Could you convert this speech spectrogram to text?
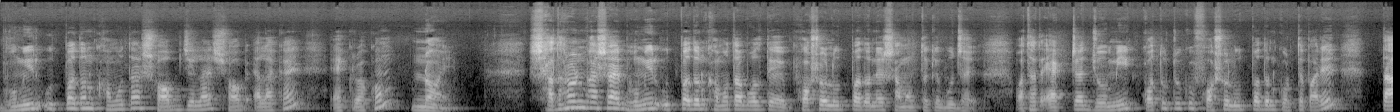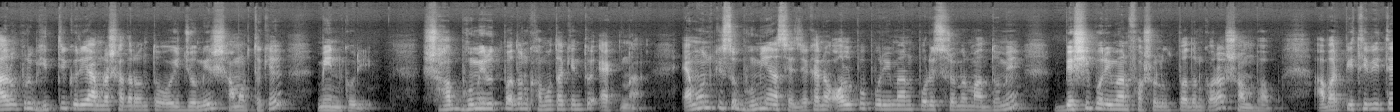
ভূমির উৎপাদন ক্ষমতা সব জেলায়, সব এলাকায় একরকম নয়। সাধারণ ভাষায় ভূমির উৎপাদন ক্ষমতা বলতে ফসল উৎপাদনের সামর্থ্যকে বোঝায়। অর্থাৎ একটা জমি কতটুকু ফসল উৎপাদন করতে পারে, তার উপর ভিত্তি করে আমরা সাধারণত ওই জমির সামর্থ্যকে মিন করি। সব ভূমির উৎপাদন ক্ষমতা কিন্তু এক না। এমন কিছু ভূমি আছে যেখানে অল্প পরিমাণ পরিশ্রমের মাধ্যমে বেশি পরিমাণ ফসল উৎপাদন করা সম্ভব। আবার পৃথিবীতে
